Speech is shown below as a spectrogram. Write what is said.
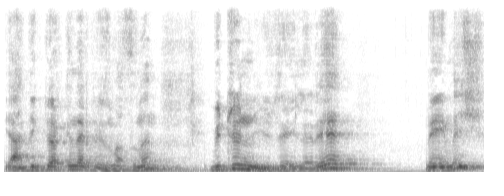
Yani dikdörtgenler prizmasının bütün yüzeyleri neymiş?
